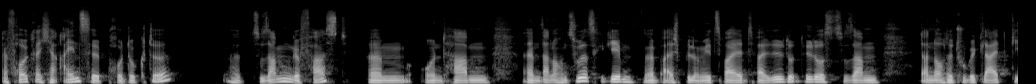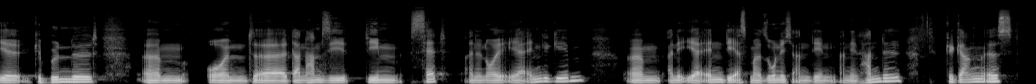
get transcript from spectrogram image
erfolgreiche Einzelprodukte zusammengefasst ähm, und haben ähm, dann noch einen Zusatz gegeben, ne, Beispiel irgendwie zwei, zwei Dildos zusammen, dann noch eine Tube Gleitgel gebündelt ähm, und äh, dann haben sie dem Set eine neue ERN gegeben, ähm, eine ERN, die erstmal so nicht an den, an den Handel gegangen ist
